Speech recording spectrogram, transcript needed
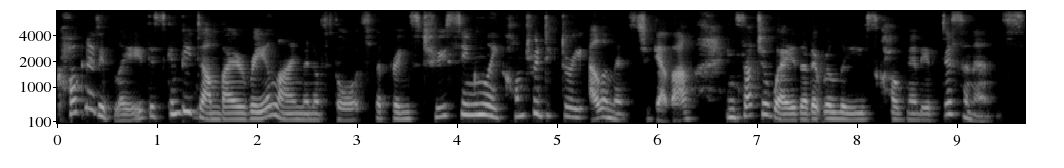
Cognitively, this can be done by a realignment of thoughts that brings two seemingly contradictory elements together in such a way that it relieves cognitive dissonance.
